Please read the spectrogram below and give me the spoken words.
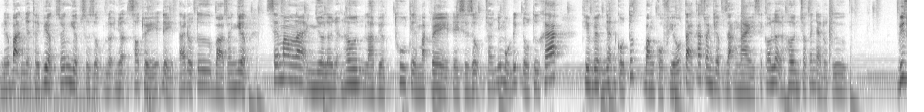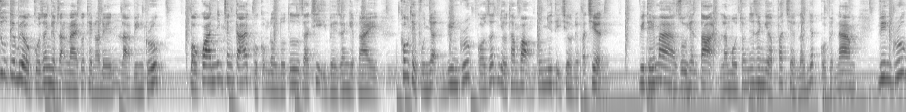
nếu bạn nhận thấy việc doanh nghiệp sử dụng lợi nhuận sau thuế để tái đầu tư vào doanh nghiệp sẽ mang lại nhiều lợi nhuận hơn là việc thu tiền mặt về để sử dụng cho những mục đích đầu tư khác, thì việc nhận cổ tức bằng cổ phiếu tại các doanh nghiệp dạng này sẽ có lợi hơn cho các nhà đầu tư. Ví dụ tiêu biểu của doanh nghiệp dạng này có thể nói đến là Vingroup. Bỏ qua những tranh cãi của cộng đồng đầu tư giá trị về doanh nghiệp này, không thể phủ nhận Vingroup có rất nhiều tham vọng cũng như thị trường để phát triển. Vì thế mà dù hiện tại là một trong những doanh nghiệp phát triển lớn nhất của Việt Nam, Vingroup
